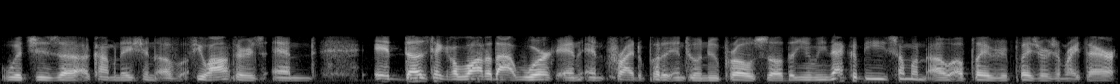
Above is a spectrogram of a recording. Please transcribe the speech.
which is a, a combination of a few authors, and it does take a lot of that work and and try to put it into a new prose. So the, you mean that could be someone of, of plagiarism right there.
